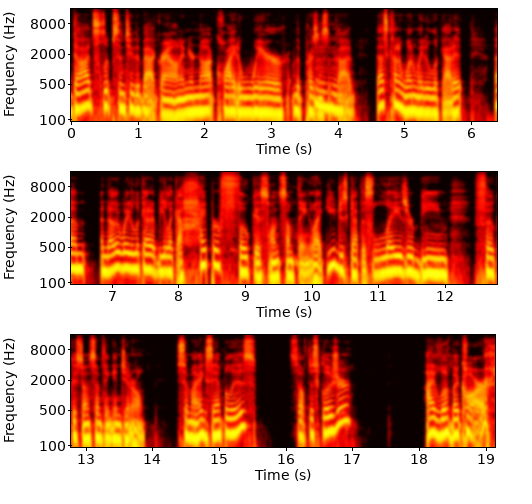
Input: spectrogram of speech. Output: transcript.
God slips into the background, and you're not quite aware of the presence Mhm. of God. That's kind of one way to look at it. Um, another way to look at it would be like a hyper focus on something, like you just got this laser beam focused on something in general. So my example is self disclosure. I love my car.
